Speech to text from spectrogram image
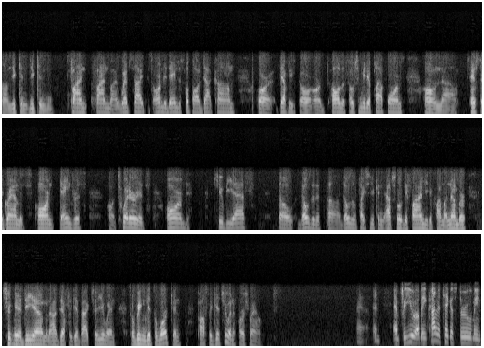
um, you can you can find find my website. It's armeddangerousfootball.com or definitely or, or all the social media platforms. On uh, Instagram, it's armed dangerous. On Twitter, it's armed QBS. So those are the uh, those are the places you can absolutely find. You can find my number, shoot me a DM, and I'll definitely get back to you, and so we can get to work and possibly get you in the first round. And and for you, I mean, kind of take us through. I mean,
